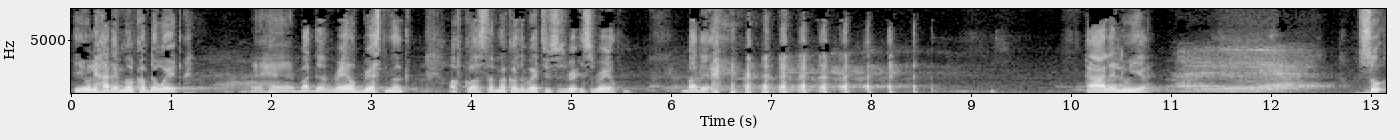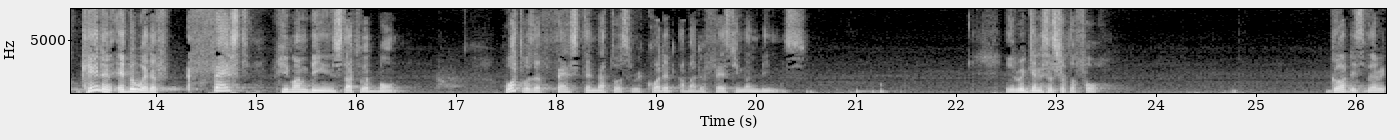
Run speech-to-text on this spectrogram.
he only had the milk of the word. but the real breast milk, of course, the milk of the word is real. But the Hallelujah. Hallelujah. So Cain and Abel were the first human beings that were born. What was the first thing that was recorded about the first human beings? You read Genesis chapter 4. God is very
